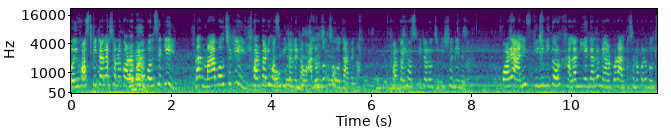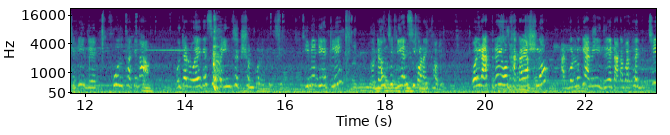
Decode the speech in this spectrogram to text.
ওই হসপিটালে আলোচনা করার পরে বলছে কি তার মা বলছে কি সরকারি হসপিটালে নাও। আলম বলছে ও যাবে না। সরকারি হসপিটালও চিকিৎসা নেবে না। পরে আলিফ ক্লিনিকে ওর খালা নিয়ে গেল নেওয়ার পর আলোচনা করে বলছে কি যে ফুল থাকে না ওইটা রয়ে গেছে ওটা ইনফেকশন করে দিচ্ছে ইমিডিয়েটলি ওটা হচ্ছে ডিএনসি করাইতে হবে। ওই রাত্রেই ও ঢাকায় আসলো আর বলল কি আমি যে টাকা পাঠিয়ে দিচ্ছি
